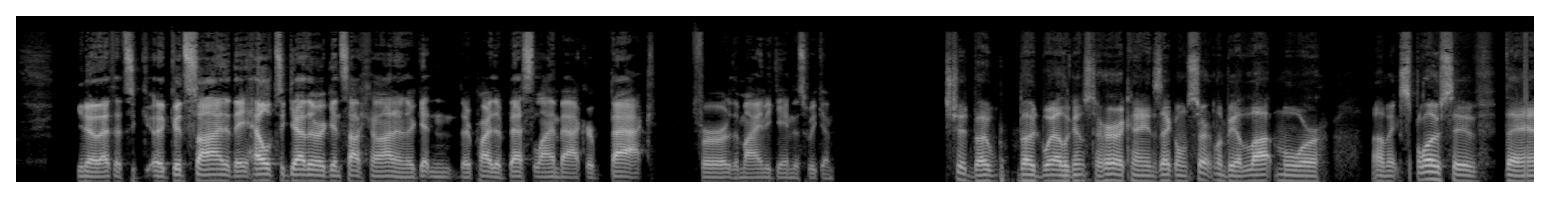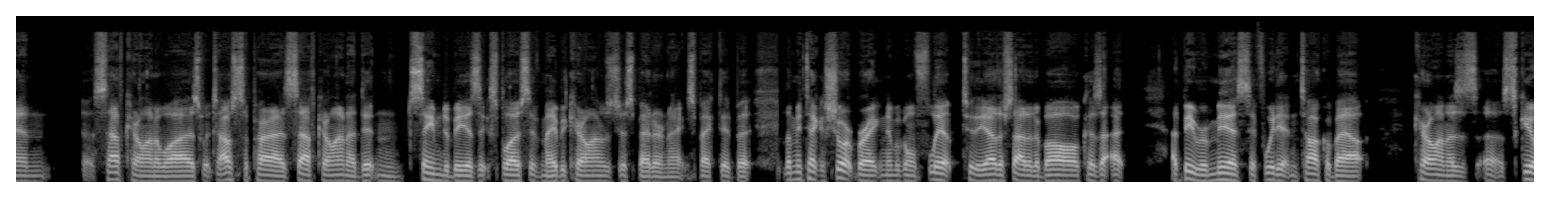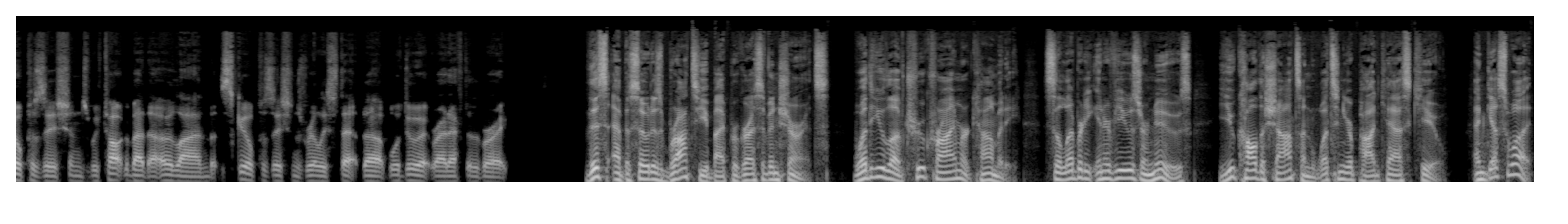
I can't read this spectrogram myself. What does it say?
you know that that's a good sign that they held together against South Carolina, and they're getting they're probably their best linebacker back for the Miami game this weekend. Should bode, bode well against the Hurricanes. They're going to certainly be a lot more um, explosive than South Carolina was, which I was surprised South Carolina didn't seem to be as explosive. Maybe Carolina was just better than I expected. But let me take a short break and then we're going to flip to the other side of the ball because I'd be remiss if we didn't talk about Carolina's uh, skill positions. We've talked about the O line, but the skill positions really stepped up. We'll do it right after the break. This episode is brought to you by Progressive Insurance. Whether you love true crime or comedy, celebrity interviews or news, you call the shots on what's in your podcast queue. And guess what?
